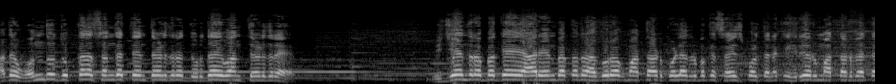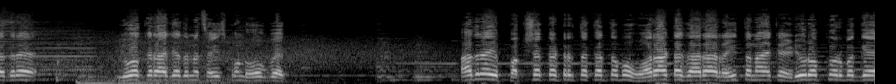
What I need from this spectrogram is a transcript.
ಆದ್ರೆ ಒಂದು ದುಃಖದ ಸಂಗತಿ ಅಂತ ಹೇಳಿದ್ರೆ, ದುರ್ದೈವ ಅಂತ ಹೇಳಿದ್ರೆ, ವಿಜೇಂದ್ರ ಬಗ್ಗೆ ಯಾರು ಏನ್ ಬೇಕಾದ್ರೂ ಹಗುರವಾಗಿ ಮಾತಾಡ್ಕೊಳ್ಳಿ, ಅದ್ರ ಬಗ್ಗೆ ಸಹಿಸ್ಕೊಳ್ತಾನೆ. ಹಿರಿಯರು ಮಾತಾಡ್ಬೇಕಾದ್ರೆ ಯುವಕರಾಗಿ ಅದನ್ನ ಸಹಿಸ್ಕೊಂಡು ಹೋಗ್ಬೇಕು. ಆದ್ರೆ ಈ ಪಕ್ಷ ಕಟ್ಟಿರ್ತಕ್ಕಂಥ ಒಬ್ಬ ಹೋರಾಟಗಾರ, ರೈತ ನಾಯಕ ಯಡಿಯೂರಪ್ಪನವ್ರ ಬಗ್ಗೆ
